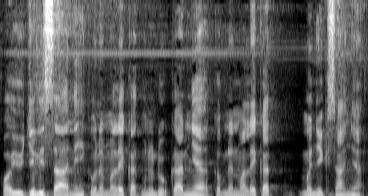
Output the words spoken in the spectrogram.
fayujlisani, kemudian malaikat menundukkannya, kemudian malaikat menyiksanya.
